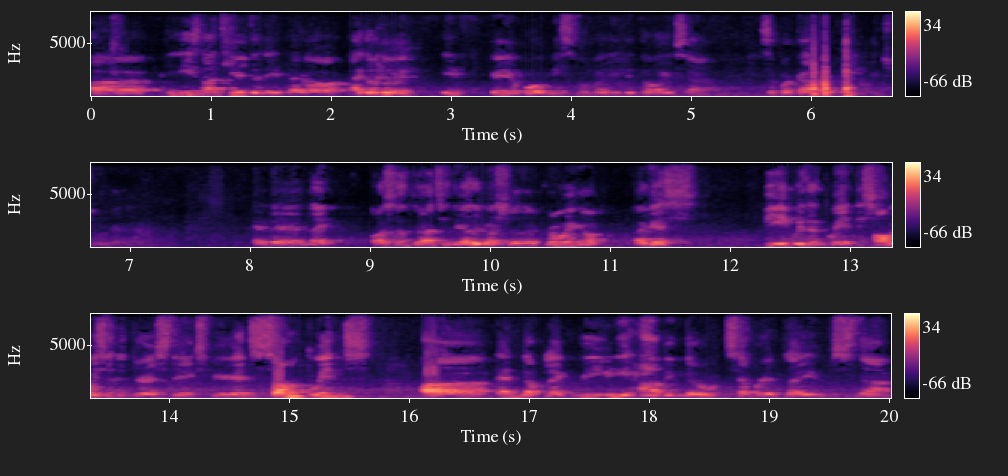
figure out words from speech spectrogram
uh, he, he's not here today, pero I don't know if, if kayo po mismo malilito kayo sa, sa na. And then, like, also to answer the other question, like, growing up, I guess, being with a twin is always an interesting experience. Some twins uh, end up like really having their own separate lives na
